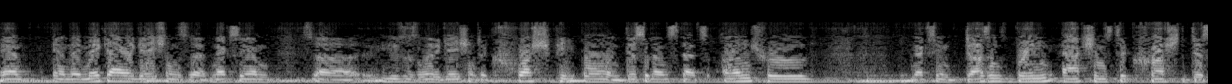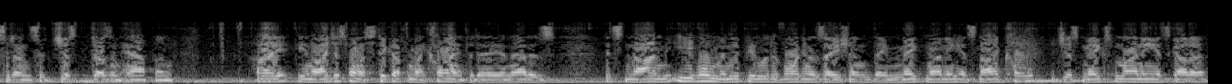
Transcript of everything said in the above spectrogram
and and they make allegations that NXIVM uh, uses litigation to crush people and dissidents. That's untrue. NXIVM doesn't bring actions to crush dissidents. It just doesn't happen. I, you know, I just want to stick up for my client today, and that is it's not an evil, manipulative organization. They make money. It's not a cult. It just makes money. It's got a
